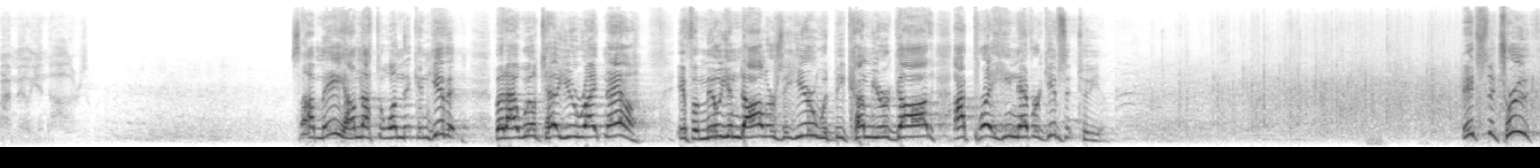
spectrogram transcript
my million dollars. It's not me, I'm not the one that can give it. But I will tell you right now if a million dollars a year would become your God, I pray he never gives it to you. It's the truth.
